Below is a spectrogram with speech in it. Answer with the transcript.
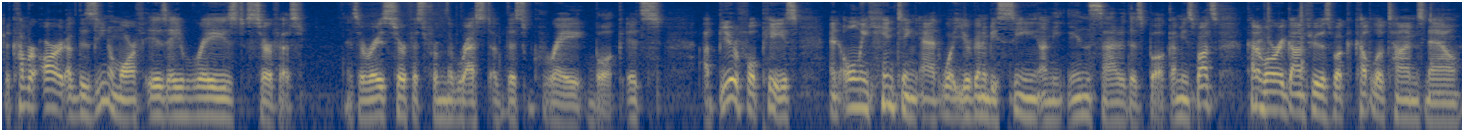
the cover art of the Xenomorph is a raised surface. It's a raised surface from the rest of this gray book. It's a beautiful piece and only hinting at what you're going to be seeing on the inside of this book. I mean, Spot's kind of already gone through this book a couple of times now,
